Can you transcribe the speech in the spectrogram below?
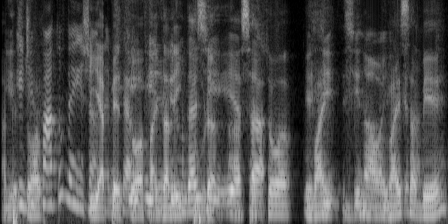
A E- E de pessoa, fato vem já. E a né, Michel? pessoa faz a não desse leitura. a essa, pessoa esse vai, sinal aí. vai Exato. saber,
